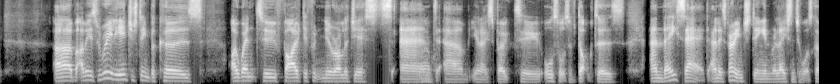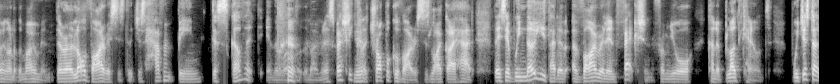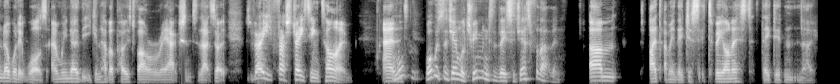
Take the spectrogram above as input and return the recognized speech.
Uh, I mean, it's really interesting because I went to five different neurologists and wow. um, you know spoke to all sorts of doctors, and they said, and it's very interesting in relation to what's going on at the moment. There are a lot of viruses that just haven't been discovered in the world at the moment, especially yeah. kind of tropical viruses like I had. They said we know you've had a, a viral infection from your kind of blood count, we just don't know what it was, and we know that you can have a post-viral reaction to that. So it's a very frustrating time. And, and what, what, was the general treatment did they suggest for that then? Um, I, I, mean, they just, to be honest, they didn't know.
